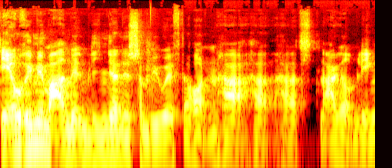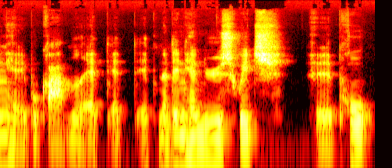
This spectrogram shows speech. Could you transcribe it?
det er jo rimelig meget mellem linjerne, som vi jo efterhånden har, har, har snakket om længe her i programmet, at, at, at når den her nye Switch øh, Pro,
